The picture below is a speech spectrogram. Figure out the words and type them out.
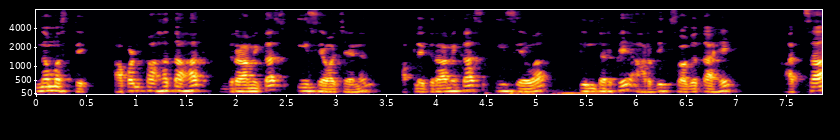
नमस्ते. आपण पाहत आहात ग्रामिकास ई सेवा चॅनल. आपले ग्रामिकास ई सेवा टीमतर्फे हार्दिक स्वागत आहे. आजचा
